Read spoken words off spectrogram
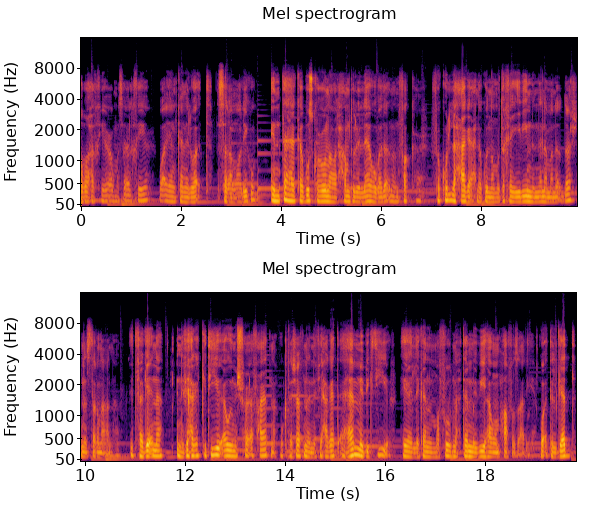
صباح الخير أو مساء الخير وأيا كان الوقت. السلام عليكم. انتهى كابوس كورونا والحمد لله وبدأنا نفكر في كل حاجة إحنا كنا متخيلين إننا ما نقدرش نستغنى عنها. اتفاجئنا إن في حاجات كتير قوي مش فارقة في حياتنا واكتشفنا إن في حاجات أهم بكتير هي اللي كان المفروض نهتم بيها ونحافظ عليها. وقت الجد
